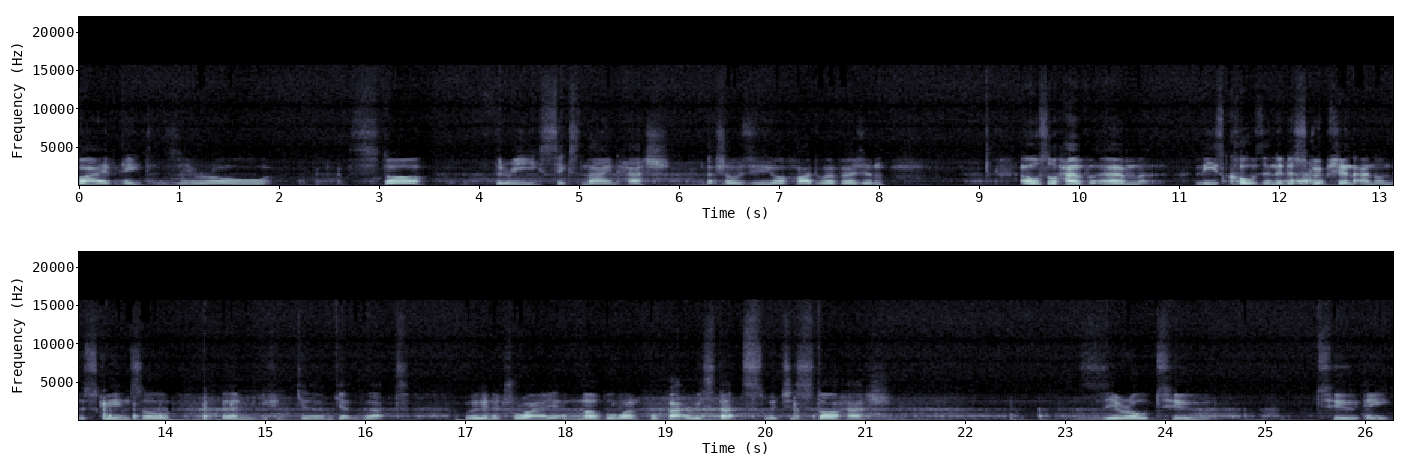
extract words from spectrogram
580 star 369 hash. That shows you your hardware version. I also have um, these codes in the description and on the screen so um, you can um, get that. We're going to try another one for battery stats which is star hash 0228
